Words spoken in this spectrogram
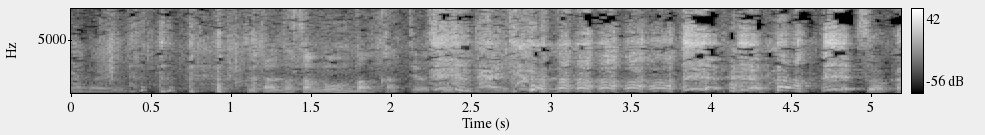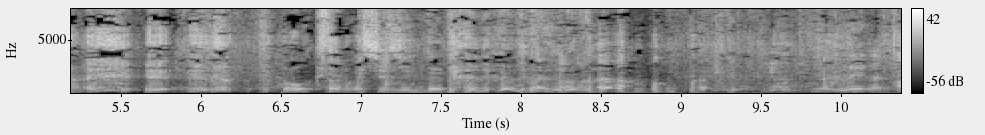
あの旦那さん門番かっていうとそうじゃない そうか。奥様が主人で。上がねそ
